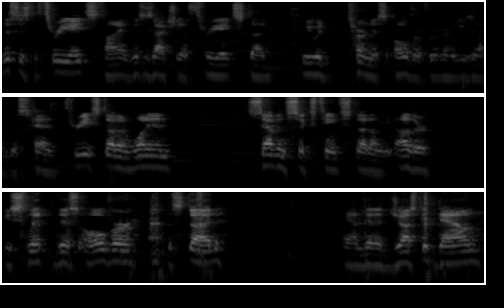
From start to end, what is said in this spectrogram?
This is the 3 8 time. This is actually a 3 8 stud. We would turn this over if we were going to use it on this head. 3 8 stud on one end, 7 16 stud on the other. You slip this over the stud and then adjust it down.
